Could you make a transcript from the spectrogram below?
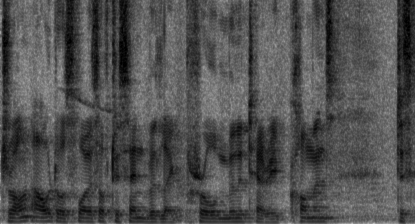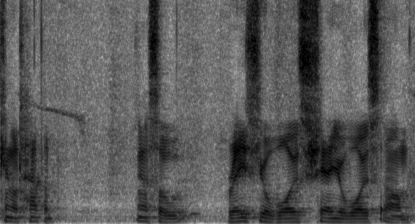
drown out those voices of dissent with like pro military comments. This cannot happen. Yeah, so raise your voice, share your voice, um,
